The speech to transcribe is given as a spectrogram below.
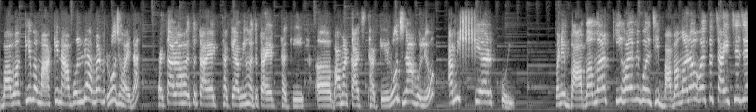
বাবাকে বা মাকে না বললে আমার রোজ হয় না। তারা হয়তো টায়ার্ড থাকে আমি হয়তো টায়ার্ড থাকি আহ, আমার কাজ থাকে। রোজ না হলেও আমি শেয়ার করি। মানে বাবা মার কি হয় আমি বলছি বাবা মারাও হয়তো চাইছে যে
